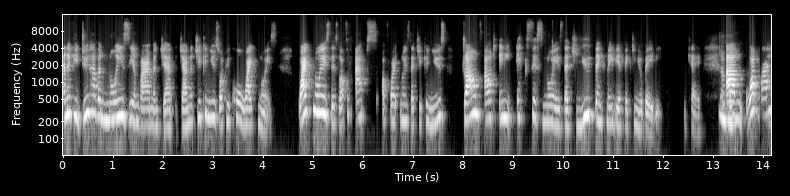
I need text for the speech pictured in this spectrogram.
And if you do have a noisy environment, Janet, you can use what we call white noise. White noise, there's lots of apps of white noise that you can use, drowns out any excess noise that you think may be affecting your baby. Okay. okay. Um, what I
